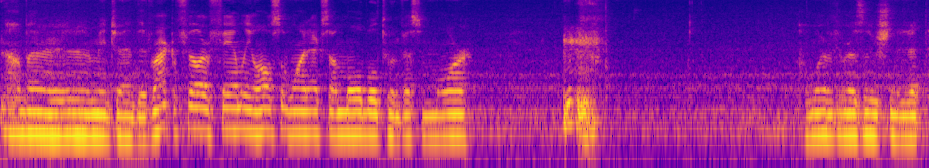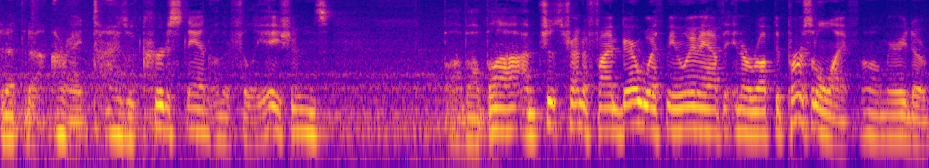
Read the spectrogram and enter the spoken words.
no, but I mean, the Rockefeller family also want ExxonMobil to invest more. what the resolution? Da, da, da. All right, ties with Kurdistan, other affiliations. Blah blah blah. I'm just trying to find. Bear with me. We may have to interrupt it. Personal life. Oh, married to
